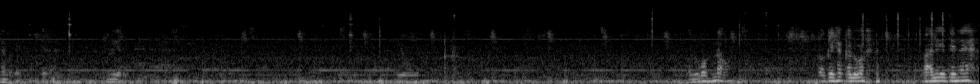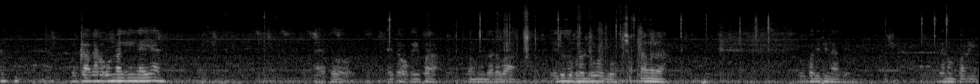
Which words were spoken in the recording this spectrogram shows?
Yan. Yan. Clear. Yung... Maluwag na oh. Pag ganyan kaluwag, palitin na yan. Magkakaroon ng ingay yan. Ah, ito, okay pa. Itong dalawa. Ito sobrang luwag oh. Check na na. So, palitin natin. Ganun pa rin.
